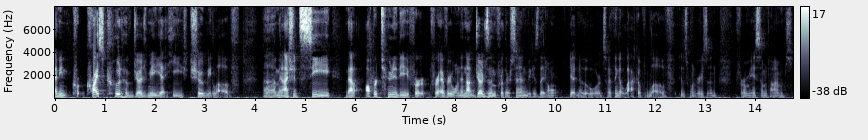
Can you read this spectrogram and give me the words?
I mean, Christ could have judged me, yet he showed me love. Um, and I should see that opportunity for, for everyone and not judge them for their sin because they don't yet know the Lord. So I think a lack of love is one reason for me sometimes.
